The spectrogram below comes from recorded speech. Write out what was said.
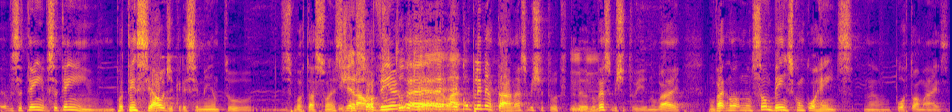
você tem, você tem um potencial de crescimento de exportações geral, que só vem tudo é, é, é, complementar, não é substituto, entendeu? Uhum. Não vai substituir, não vai, não vai, não, não são bens concorrentes, né, um porto a mais.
